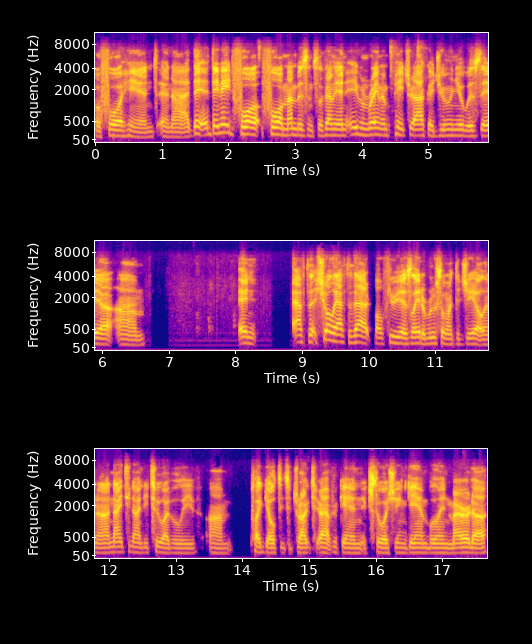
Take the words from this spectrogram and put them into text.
beforehand, and uh, they they made four four members into the family, and even Raymond Patriarca Jr. was there. Um, and after shortly after that, about a few years later, Russo went to jail in uh, 1992, I believe. Um, pled guilty to drug trafficking, extortion, gambling, murder,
